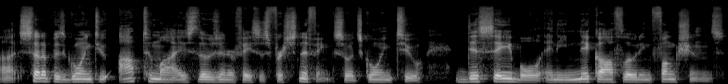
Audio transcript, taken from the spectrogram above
uh, setup is going to optimize those interfaces for sniffing. So it's going to disable any NIC offloading functions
